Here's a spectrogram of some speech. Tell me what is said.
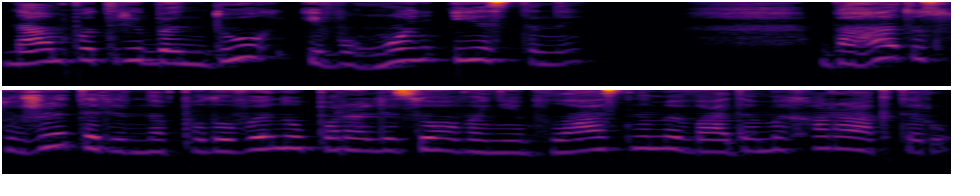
нам потрібен дух і вогонь істини. Багато служителів наполовину паралізовані власними вадами характеру,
